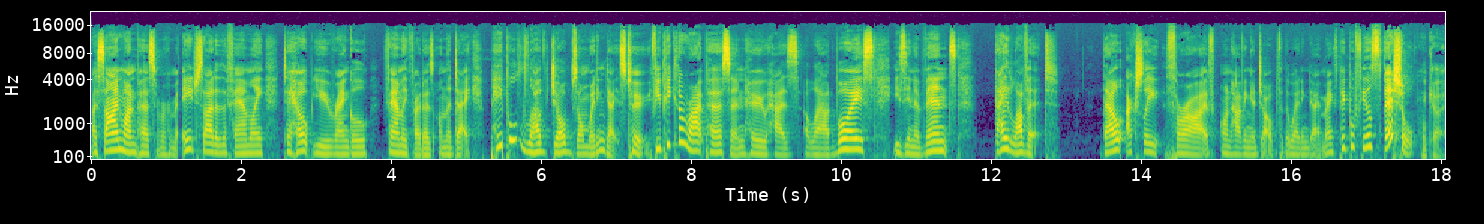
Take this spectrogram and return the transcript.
assign one person from each side of the family to help you wrangle family photos on the day. People love jobs on wedding days too. If you pick the right person who has a loud voice, is in events, they love it. They'll actually thrive on having a job for the wedding day. It makes people feel special. Okay.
